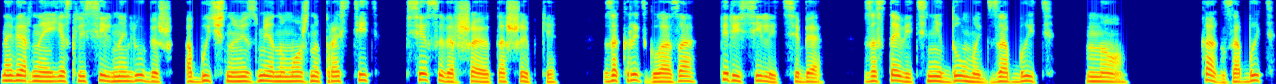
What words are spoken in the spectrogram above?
Наверное, если сильно любишь, обычную измену можно простить, все совершают ошибки. Закрыть глаза, пересилить себя, заставить не думать, забыть. Но как забыть,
